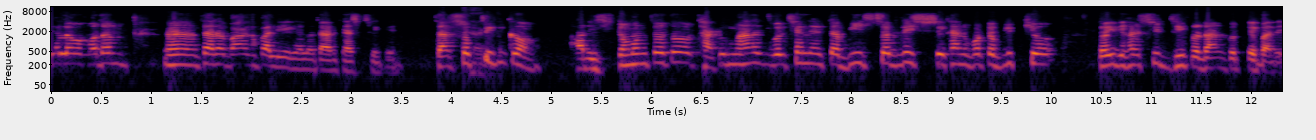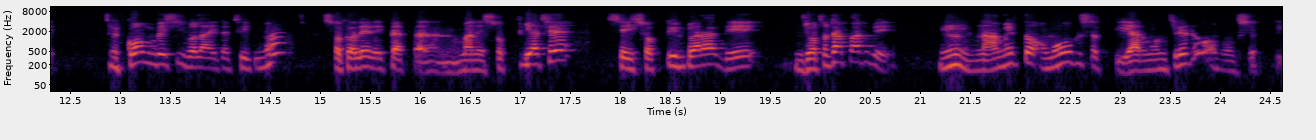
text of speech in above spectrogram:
গেল মদন তারা বাঘ পালিয়ে গেল তার কাছ থেকে। তার শক্তি কি কম? আর ইষ্টমন্ত্র তো ঠাকুর মহারাজ বলছেন, একটা বীজ সদৃশ, সেখানে বট বৃক্ষ তৈরি হয়, সিদ্ধি প্রদান করতে পারে। কম বেশি বলা এটা ঠিক না সকলের একটা মানে শক্তি আছে, সেই শক্তির দ্বারা দে যতটা পারবে হম, নামের তো অমোঘ শক্তি আর মন্ত্রেরও অমোঘ শক্তি।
